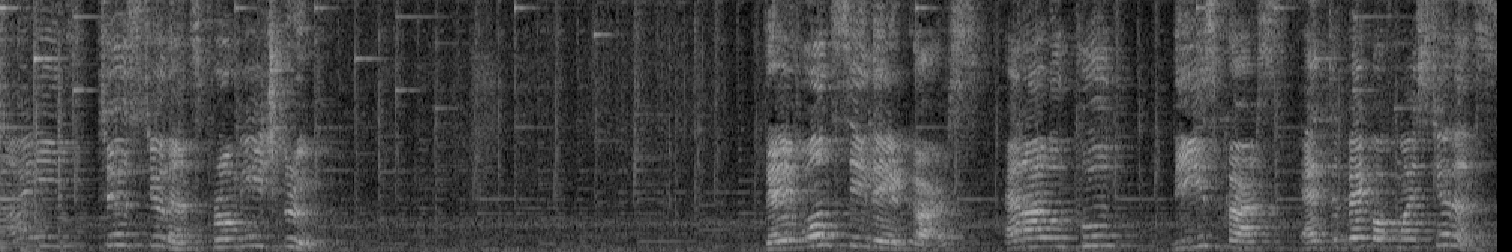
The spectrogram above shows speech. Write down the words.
I need two students from each group. They won't see their cars and I will these cars at the back of my students.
